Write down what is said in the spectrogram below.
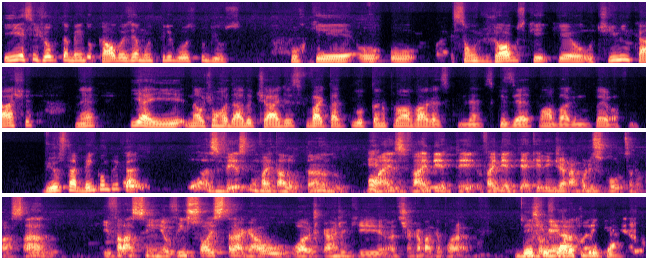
E esse jogo também do Cowboys é muito perigoso pro Bills, porque o, o, são jogos que, que o time encaixa, né? E aí, na última rodada, o Chargers vai estar tá lutando por uma vaga, né? Se quiser, uma vaga no playoff. Né? Bills está bem complicado. Ou, ou, às vezes não vai estar tá lutando, é. mas vai meter, vai meter aquele Indianapolis Colts ano passado e falar assim: eu vim só estragar o, o wildcard aqui antes de acabar a temporada. Deixa os garotos brincar. Inteiro,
